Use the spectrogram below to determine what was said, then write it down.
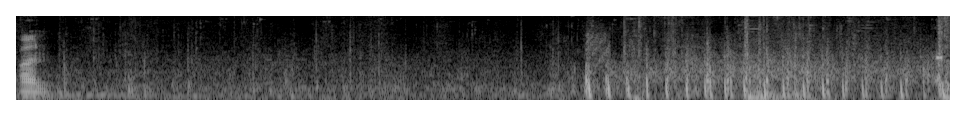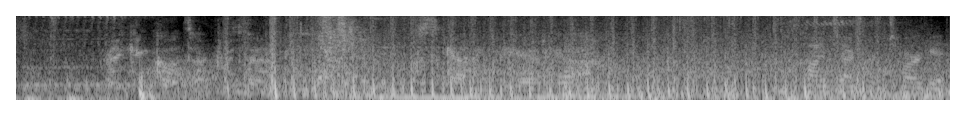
Fun. Making contact with enemy. Scanning the area. Contact with target.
